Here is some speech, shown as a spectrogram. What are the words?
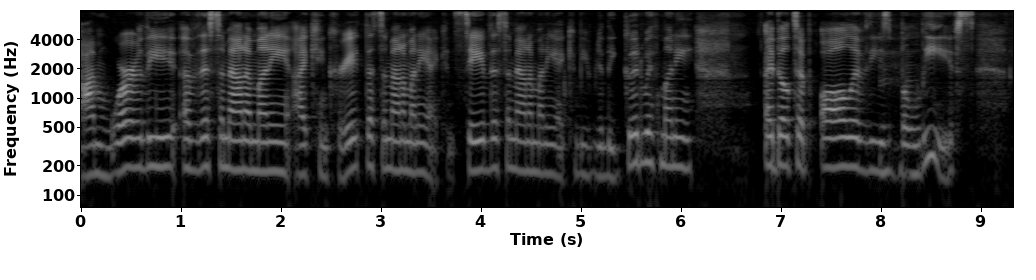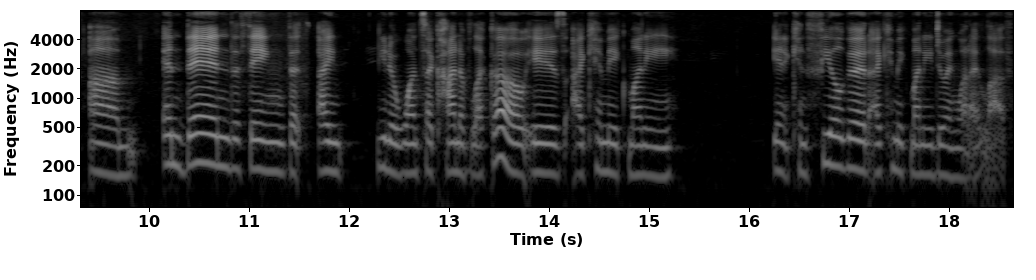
I'm worthy of this amount of money. I can create this amount of money. I can save this amount of money. I can be really good with money. I built up all of these beliefs. Um, and then the thing that I, you know, once I kind of let go is I can make money and it can feel good. I can make money doing what I love.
